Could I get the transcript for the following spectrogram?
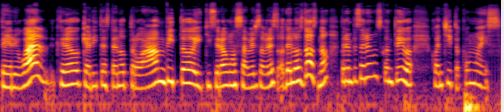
pero igual creo que ahorita está en otro ámbito y quisiéramos saber sobre esto, de los dos, ¿no? Pero empezaremos contigo, Juanchito, ¿cómo es?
